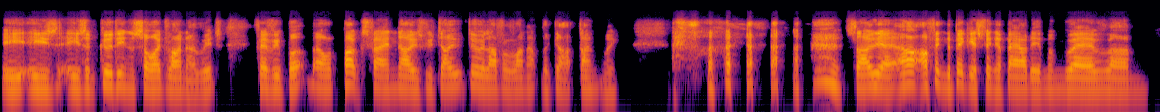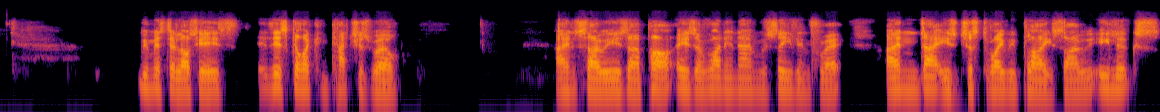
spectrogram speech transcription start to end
He, he's he's a good inside runner, Rich. if every Bucks fan knows, we do do love a run up the gut, don't we? so yeah, I, I, think the biggest thing about him and where um, we missed it last year is this guy can catch as well, and so he's a part he's a running and receiving threat, and that is just the way we play. So he looks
